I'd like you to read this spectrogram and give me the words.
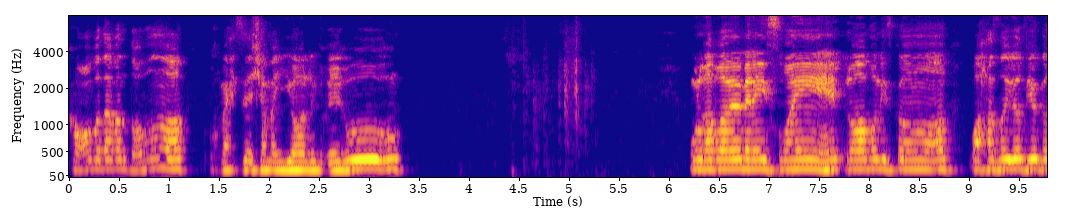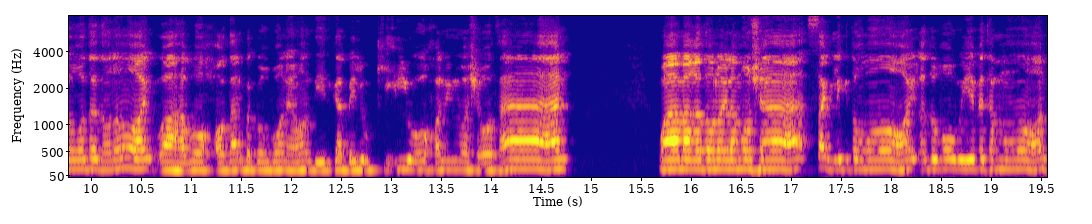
כעובד אבן טובו, וכמחסה שמיו לבררו. ולרב רבי בני ישראל, לא אהבו לזכור, וחזריות יגרות אדוני, ואהבו חודן בקורבן ההון, דהתקבלו כאילו אוכלים ושעותן. ואמר אדוני למשה, סג לקדומוי, לדורו ויהיה ותמון,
